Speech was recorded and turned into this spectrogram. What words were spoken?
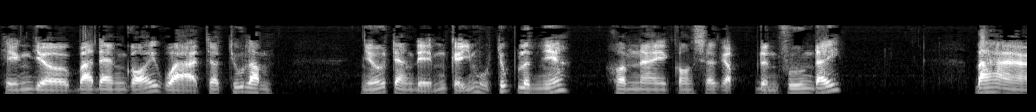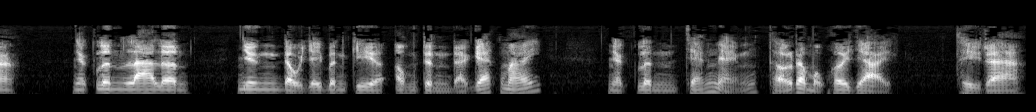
Hiện giờ ba đang gói quà cho chú Lâm. Nhớ trang điểm kỹ một chút Linh nhé, hôm nay con sẽ gặp Đình Phương đấy. Ba à, Nhật Linh la lên, nhưng đầu dây bên kia ông Trình đã gác máy. Nhật Linh chán nản thở ra một hơi dài. Thì ra,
